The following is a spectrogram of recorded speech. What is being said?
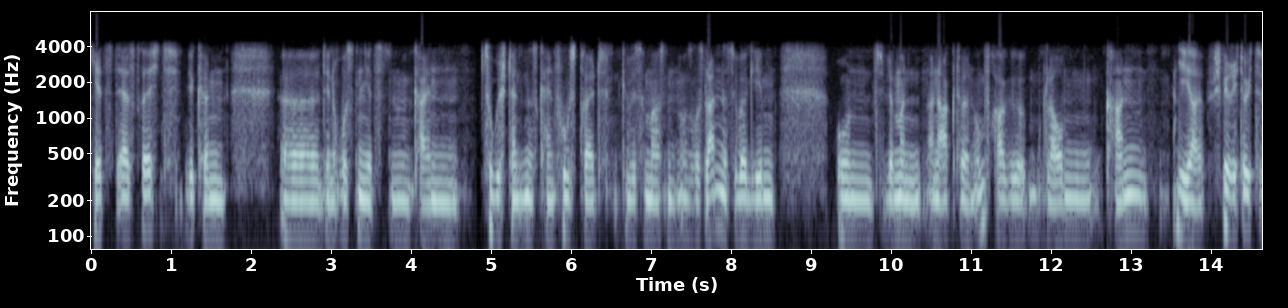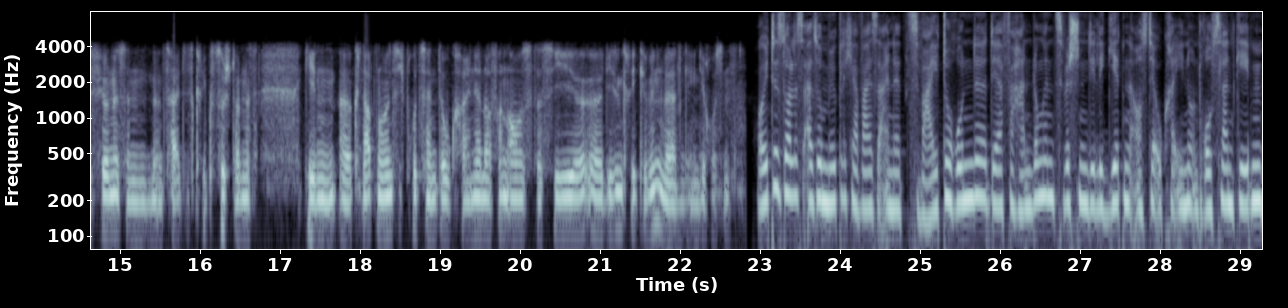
Jetzt erst recht, wir können äh, den Russen jetzt kein Zugeständnis, kein Fußbreit gewissermaßen unseres Landes übergeben. Und wenn man einer aktuellen Umfrage glauben kann, die ja schwierig durchzuführen ist in der Zeit des Kriegszustandes, gehen äh, knapp 90 Prozent der Ukrainer davon aus, dass sie äh, diesen Krieg gewinnen werden gegen die Russen. Heute soll es also möglicherweise eine zweite Runde der Verhandlungen zwischen Delegierten aus der Ukraine und Russland geben.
